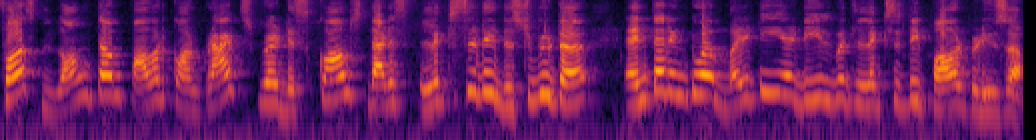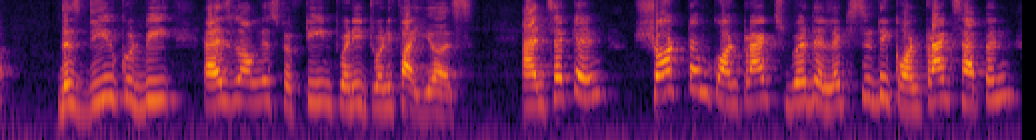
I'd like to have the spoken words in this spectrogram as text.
First, long-term power contracts where discoms, that is electricity distributor, enter into a multi-year deal with electricity power producer. This deal could be as long as 15, 20, 25 years. And second, short-term contracts where the electricity contracts happen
